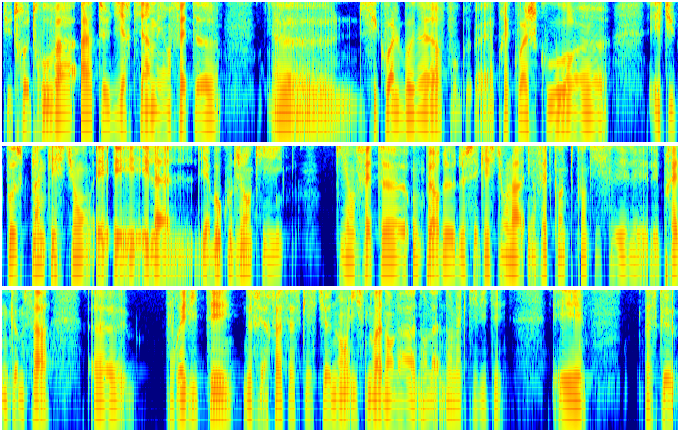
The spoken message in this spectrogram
tu te retrouves à, à te dire, tiens, mais en fait. euh, c'est quoi le bonheur après quoi je cours et tu te poses plein de questions et, et, et là il y a beaucoup de gens qui qui en fait ont peur de, de ces questions-là et en fait quand, quand ils se les, les, prennent comme ça pour éviter de faire face à ce questionnement ils se noient dans la dans la dans l'activité et parce que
